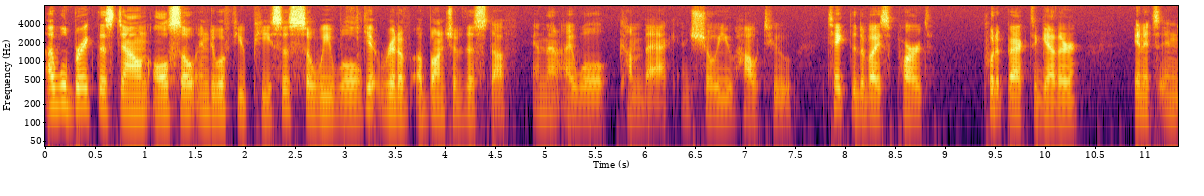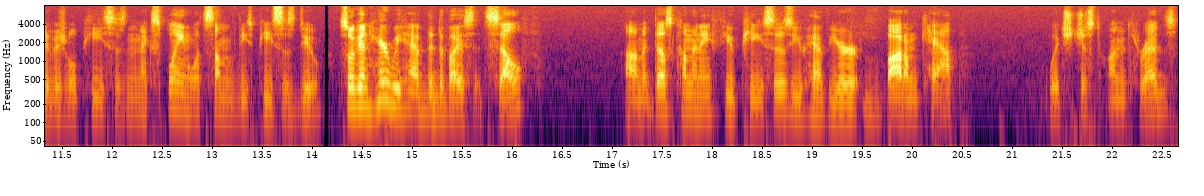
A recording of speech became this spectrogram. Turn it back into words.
I will break this down also into a few pieces so we will get rid of a bunch of this stuff and then I will come back and show you how to take the device apart, put it back together in its individual pieces, and then explain what some of these pieces do. So again, here we have the device itself. Um, it does come in a few pieces. You have your bottom cap, which just unthreads.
